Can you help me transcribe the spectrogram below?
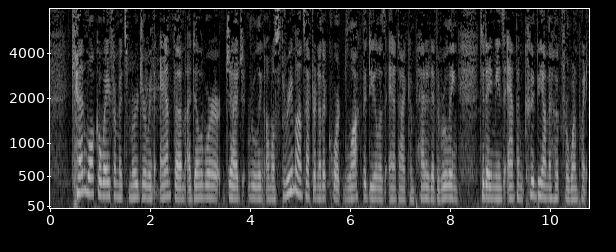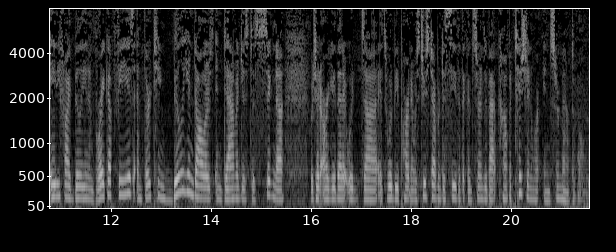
can walk away from its merger with Anthem. A Delaware judge ruling almost three months after another court blocked the deal as anti-competitive. The ruling today means Anthem could be on the hook for 1.85 billion in breakup fees and 13 billion dollars in damages to Cigna, which had argued that it would uh, its would-be partner was too stubborn to see that the concerns about competition were insurmountable.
